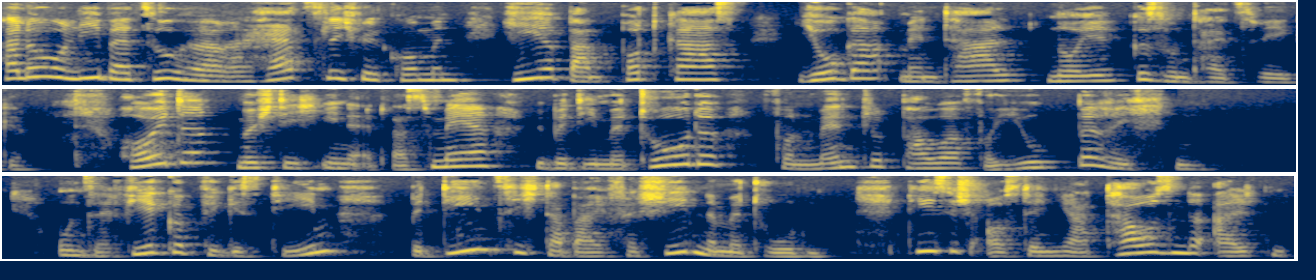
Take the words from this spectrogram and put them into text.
Hallo, lieber Zuhörer, herzlich willkommen hier beim Podcast Yoga Mental Neue Gesundheitswege. Heute möchte ich Ihnen etwas mehr über die Methode von Mental Power for You berichten. Unser vierköpfiges Team bedient sich dabei verschiedener Methoden, die sich aus den Jahrtausende alten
